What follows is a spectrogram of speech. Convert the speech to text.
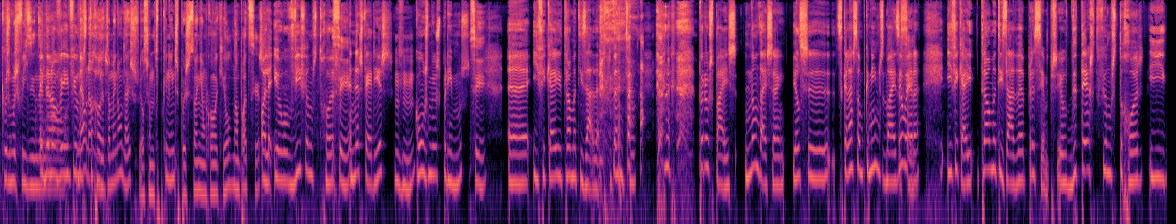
Porque os meus filhos ainda, Ainda não veem filmes Não, de não, terror. eu também não deixo. Eles são muito pequeninos, depois sonham com aquilo, não pode ser. Olha, eu vi filmes de terror Sim. Uhum. nas férias com os meus primos Sim. ah, e fiquei traumatizada. Portanto, para os pais, não deixem. Eles eh, se calhar são pequeninos demais, eu Sim. era. E fiquei traumatizada para sempre. Eu detesto filmes de terror e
